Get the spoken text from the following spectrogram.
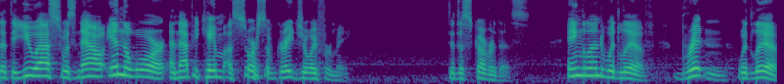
that the U.S. was now in the war, and that became a source of great joy for me to discover this. England would live, Britain would live.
